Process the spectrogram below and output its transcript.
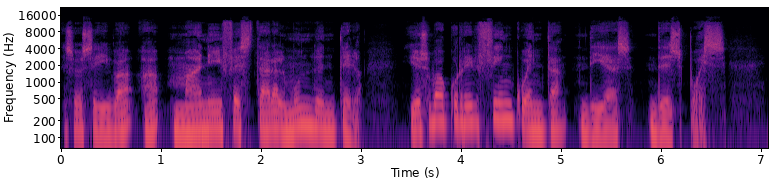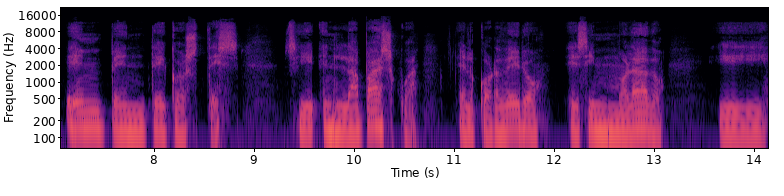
eso se iba a manifestar al mundo entero. Y eso va a ocurrir 50 días después, en Pentecostés. Si en la Pascua el Cordero es inmolado y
